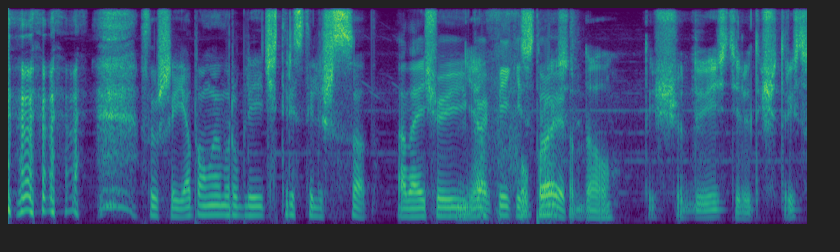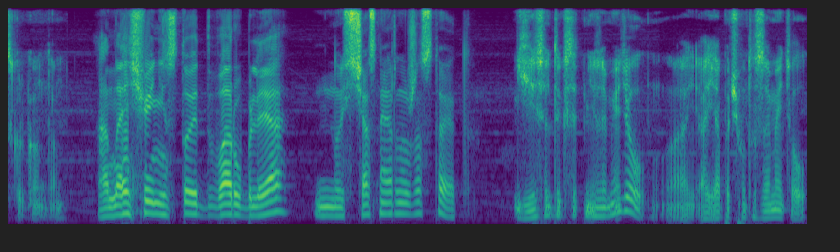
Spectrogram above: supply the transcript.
Слушай, я, по-моему, рублей 400 или 600. Она еще и Я копейки стоит. прайс отдал. 1200 или 1300, сколько он там. Она еще и не стоит 2 рубля. Ну, сейчас, наверное, уже стоит. Если ты, кстати, не заметил, а, а я почему-то заметил,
